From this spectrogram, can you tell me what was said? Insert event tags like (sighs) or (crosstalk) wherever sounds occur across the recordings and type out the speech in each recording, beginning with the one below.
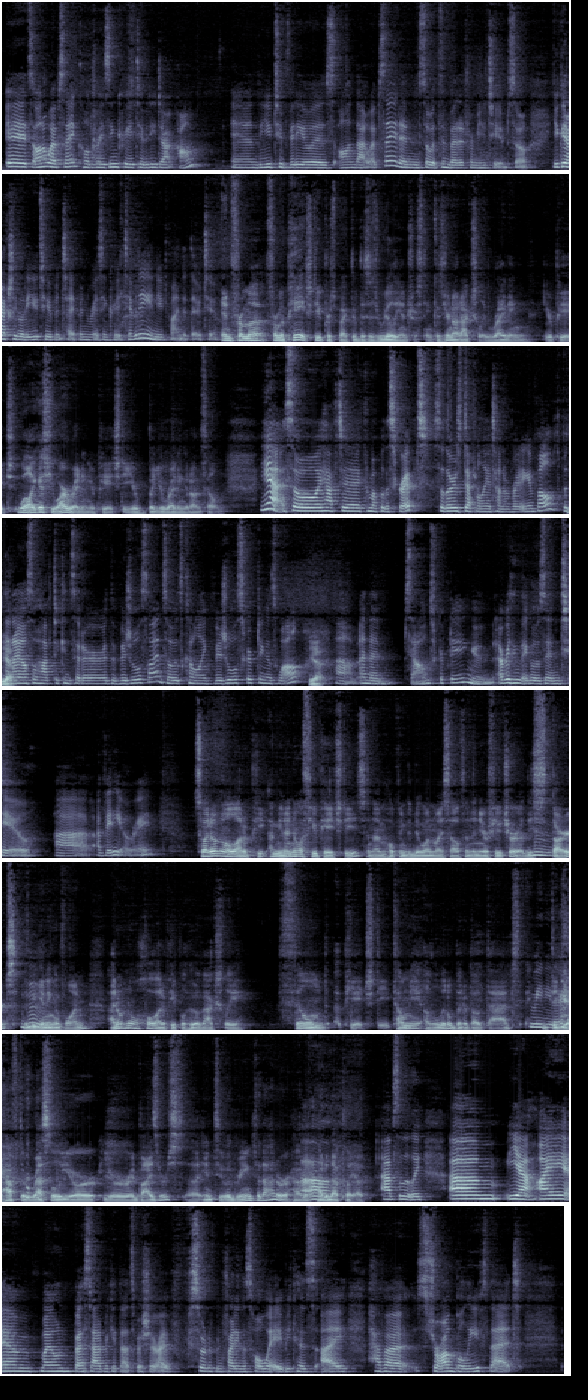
It's on a website called raisingcreativity.com. And the YouTube video is on that website, and so it's embedded from YouTube. So you can actually go to YouTube and type in "raising creativity," and you'd find it there too. And from a from a PhD perspective, this is really interesting because you're not actually writing your PhD. Well, I guess you are writing your PhD, you're, but you're writing it on film. Yeah, so I have to come up with a script. So there's definitely a ton of writing involved, but then I also have to consider the visual side. So it's kind of like visual scripting as well. Yeah. Um, and then sound scripting and everything that goes into uh, a video, right? So I don't know a lot of. P- I mean, I know a few PhDs, and I'm hoping to do one myself in the near future, or at least Mhm. start the Mhm. beginning of one. I don't know a whole lot of people who have actually filmed a PhD. Tell me a little bit about that. Me neither. Did you have to wrestle (laughs) your your advisors uh, into agreeing to that, or how did, how did that play out? Absolutely. Um, yeah, I am my own best advocate, that's for sure. I've sort of been fighting this whole way because I have a strong belief that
